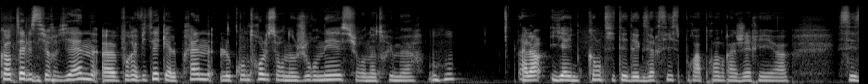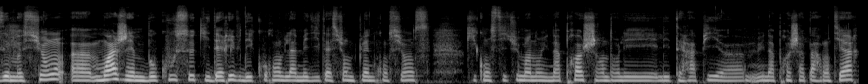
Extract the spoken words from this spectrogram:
quand elles surviennent, euh, pour éviter qu'elles prennent le contrôle sur nos journées, sur notre humeur. Mhm. Alors, il y a une quantité d'exercices pour apprendre à gérer euh, ces émotions. Euh, moi, j'aime beaucoup ceux qui dérivent des courants de la méditation de pleine conscience, qui constituent maintenant une approche hein, dans les, thérapies, euh, une approche à part entière.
